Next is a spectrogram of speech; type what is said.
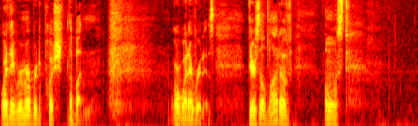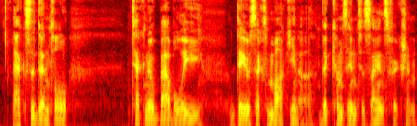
or they remember to push the button, or whatever it is. There's a lot of almost accidental techno-babbly deus ex machina that comes into science fiction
